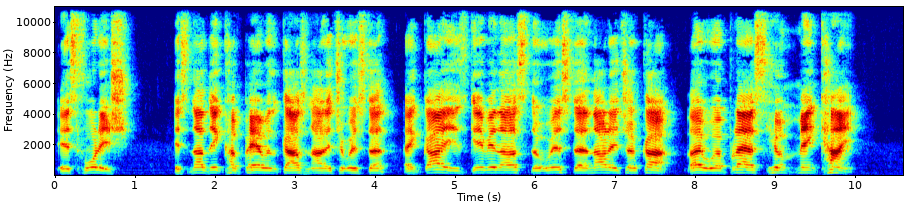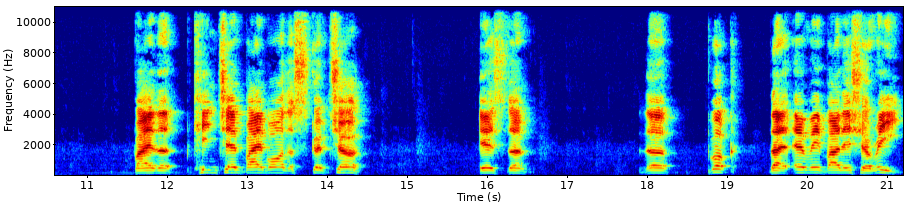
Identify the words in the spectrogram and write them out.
is foolish. It's nothing compared with God's knowledge and wisdom. And God is giving us the wisdom knowledge of God that will bless humankind. By the King James Bible, the scripture is the the book that everybody should read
